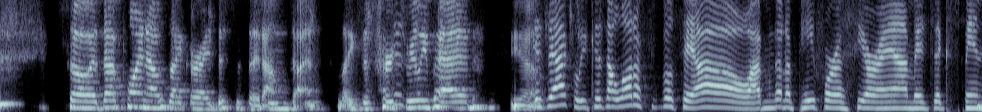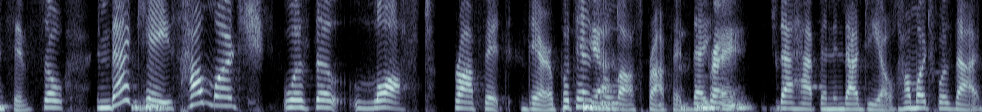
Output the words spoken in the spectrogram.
so at that point, I was like, "All right, this is it. I'm done. Like this hurts really bad." Yeah, exactly. Because a lot of people say, "Oh, I'm gonna pay for a CRM. It's expensive." So in that mm-hmm. case, how much? Was the lost profit there, potential yeah. lost profit that right. that happened in that deal? How much was that?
